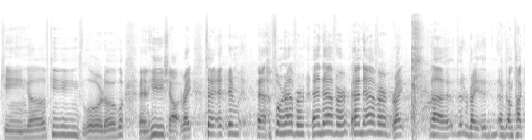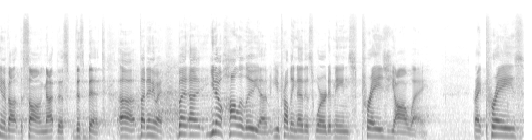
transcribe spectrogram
King of kings, Lord of lords, and he shall, right? So, uh, forever and ever and ever, right? Uh, right, I'm talking about the song, not this, this bit. Uh, but anyway, but uh, you know, hallelujah, you probably know this word. It means praise Yahweh, right? Praise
